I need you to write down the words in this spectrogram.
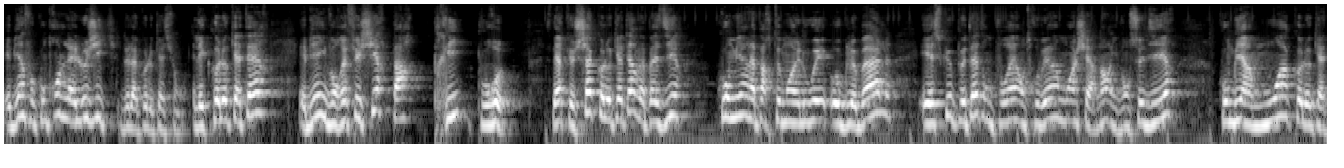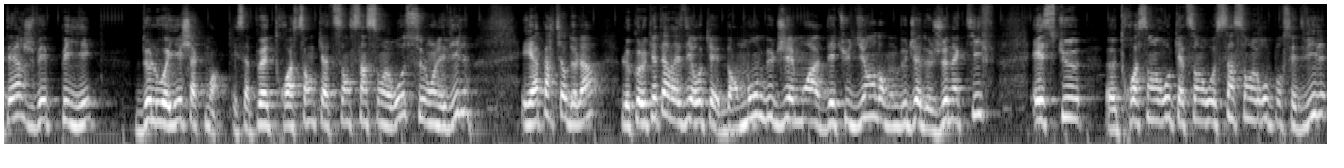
eh bien, faut comprendre la logique de la colocation. Les colocataires, eh bien, ils vont réfléchir par prix pour eux. C'est-à-dire que chaque colocataire ne va pas se dire combien l'appartement est loué au global et est-ce que peut-être on pourrait en trouver un moins cher. Non, ils vont se dire combien moi colocataire je vais payer de loyer chaque mois. Et ça peut être 300, 400, 500 euros selon les villes. Et à partir de là, le colocataire va se dire, OK, dans mon budget moi d'étudiant, dans mon budget de jeune actif, est-ce que 300 euh, euros, 400 euros, 500 euros pour cette ville,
